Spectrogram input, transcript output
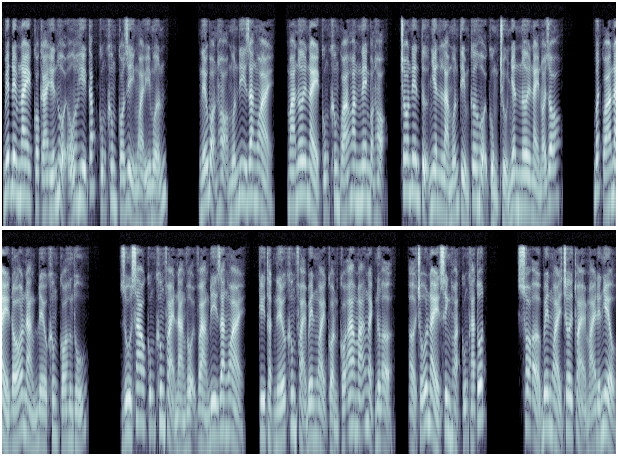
Biết đêm nay có cái yến hội ố hy cắp cũng không có gì ngoài ý muốn. Nếu bọn họ muốn đi ra ngoài, mà nơi này cũng không quá hoan nên bọn họ, cho nên tự nhiên là muốn tìm cơ hội cùng chủ nhân nơi này nói rõ. Bất quá này đó nàng đều không có hứng thú. Dù sao cũng không phải nàng vội vàng đi ra ngoài, kỳ thật nếu không phải bên ngoài còn có A mã ngạch nữa ở, ở chỗ này sinh hoạt cũng khá tốt. So ở bên ngoài chơi thoải mái đến nhiều,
